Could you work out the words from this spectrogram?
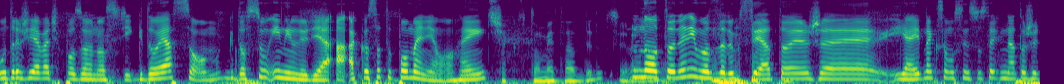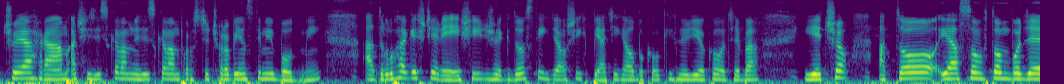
udržiavať v pozornosti, kto ja som, kto sú iní ľudia a ako sa to pomenilo, hej? Však v tom je tá dedukcia. No to není moc dedukcia, to je, že ja jednak sa musím sústrediť na to, že čo ja hrám a či získavam, nezískavam proste, čo robím s tými bodmi. A druhá ešte riešiť, že kto z tých ďalších piatich alebo koľkých ľudí okolo teba je čo. A to ja som v tom bode,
